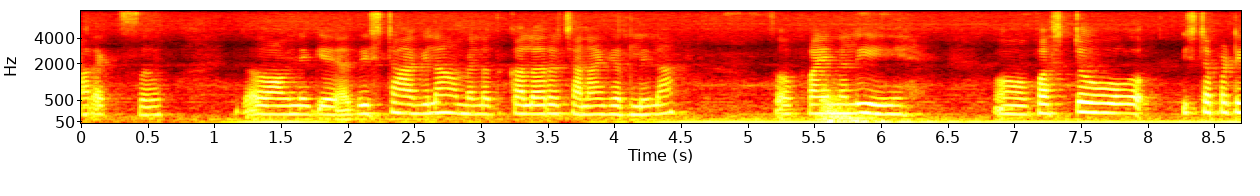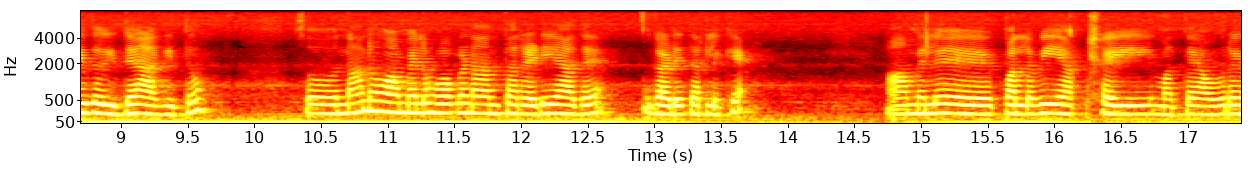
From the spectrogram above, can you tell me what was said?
ಆರ್ ಎಕ್ಸ್ ಅವನಿಗೆ ಅದು ಇಷ್ಟ ಆಗಿಲ್ಲ, ಆಮೇಲೆ ಅದು ಕಲರು ಚೆನ್ನಾಗಿರಲಿಲ್ಲ. ಸೊ ಫೈನಲಿ ಫಸ್ಟು ಇಷ್ಟಪಟ್ಟಿದ್ದು ಇದೇ ಆಗಿತ್ತು. ಸೊ ನಾನು ಆಮೇಲೆ ಹೋಗೋಣ ಅಂತ ರೆಡಿ ಆದೆ ಗಾಡಿ ತರಲಿಕ್ಕೆ. ಆಮೇಲೆ ಪಲ್ಲವಿ, ಅಕ್ಷಯ್ ಮತ್ತು ಅವರೇ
